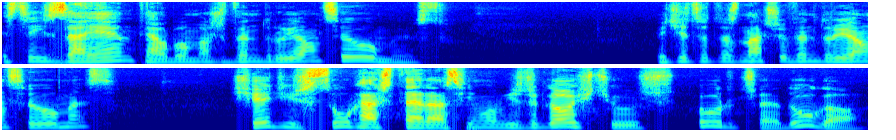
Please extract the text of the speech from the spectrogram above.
Jesteś zajęty albo masz wędrujący umysł. Wiecie, co to znaczy wędrujący umysł? Siedzisz, słuchasz teraz i mówisz, gościu, już kurczę, długo.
